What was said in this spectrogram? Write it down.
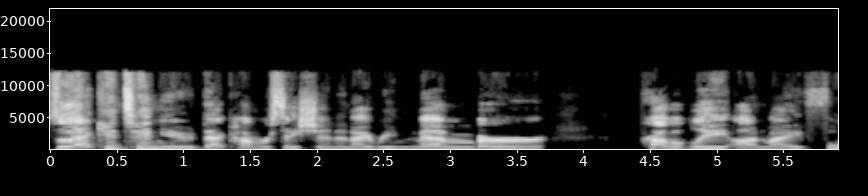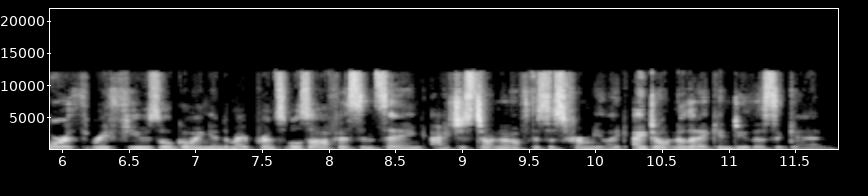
So that continued that conversation. And I remember probably on my fourth refusal going into my principal's office and saying, I just don't know if this is for me. Like, I don't know that I can do this again.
